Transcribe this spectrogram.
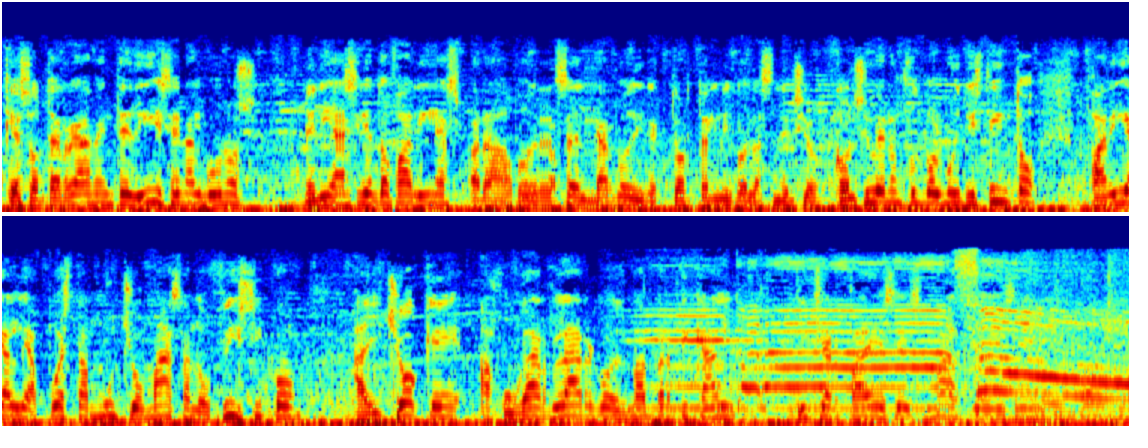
que soterradamente dicen algunos venía haciendo Farías para poder hacer el cargo de director técnico de la selección. Conciben un fútbol muy distinto, Farías le apuesta mucho más a lo físico, al choque, a jugar largo, es más vertical, Richard Páez es más.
